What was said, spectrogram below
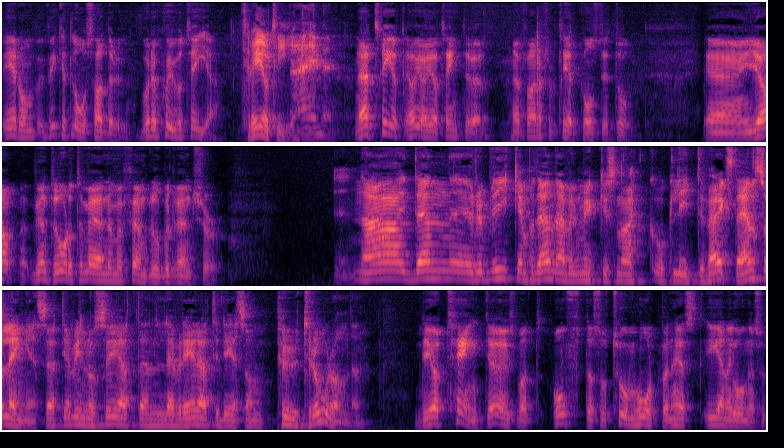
är de, vilket lås hade du? Var det 7 och 10? 3 och 10. Nej men. Nej, 3 och 10. Ja, ja, jag tänkte väl. Nej, för annars var det helt konstigt då. Eh, ja, vi har inte råd att ta med nummer 5 Global Adventure. Nej, den rubriken på den är väl mycket snack och lite verkstad än så länge. Så att jag vill nog se att den levererar till det som PU tror om den. Det jag tänker är liksom att ofta så tom hårt på en häst ena gången så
